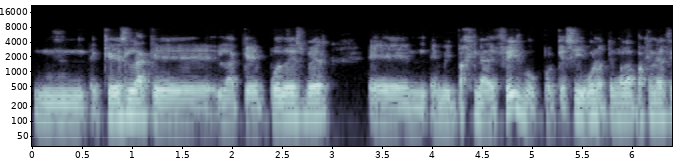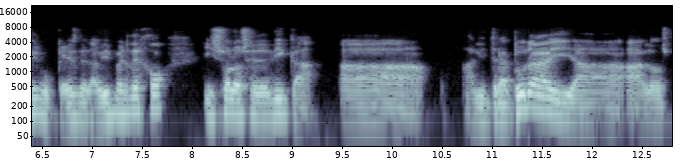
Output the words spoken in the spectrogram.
mm, que es la que, la que puedes ver en, mi página de Facebook. Porque sí, bueno, tengo la página de Facebook que es de David Verdejo y solo se dedica a, literatura y a, a los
